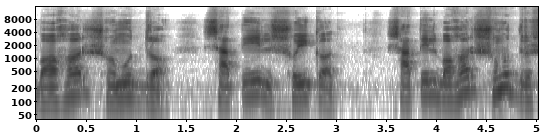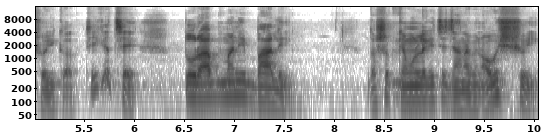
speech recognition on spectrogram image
বহর, সমুদ্র, সাতিল, সৈকত, সাতিল, বহর, সমুদ্র, সৈকত, ঠিক আছে? তোরাব মানে বালি। দর্শক, কেমন লেগেছে জানাবেন অবশ্যই।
